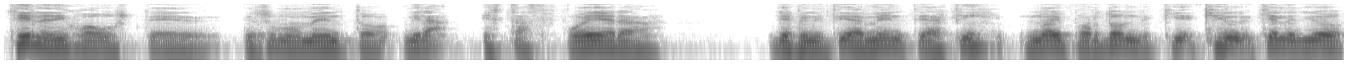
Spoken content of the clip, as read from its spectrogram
¿Quién le dijo a usted en su momento, mira, estás fuera, definitivamente aquí no hay por dónde? ¿Quién, le dio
